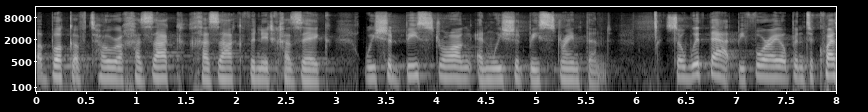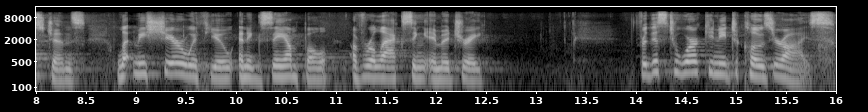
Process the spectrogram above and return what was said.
a book of Torah, Chazak, Chazak, V'nitchazek, we should be strong and we should be strengthened. So, with that, before I open to questions, let me share with you an example of relaxing imagery for this to work, you need to close your eyes.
